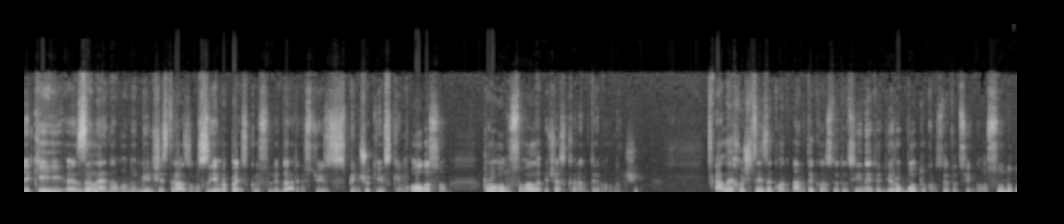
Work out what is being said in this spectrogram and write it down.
який е, зелена монобільшість разом з Європейською солідарністю і з Пінчуківським голосом проголосувала під час карантину вночі. Але хоч цей закон антиконституційний, тоді роботу Конституційного суду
